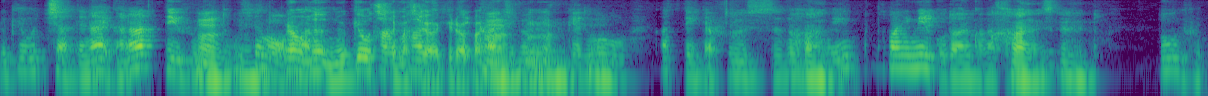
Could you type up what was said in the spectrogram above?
抜け落ちちゃってないかなっていうふうにどうしても、いやね抜け落ちてますよ明らかに。感じるんですけうん。ど、かつていた古巣のたまに見ることあるかなと思うんですけど、はい。どういうふうに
